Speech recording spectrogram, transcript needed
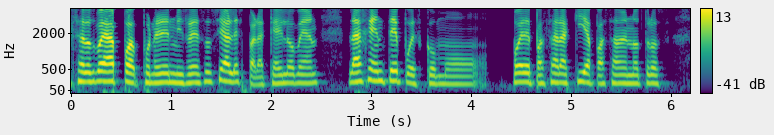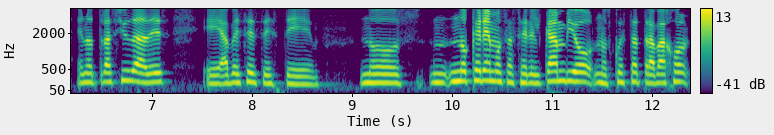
se los voy a poner en mis redes sociales para que ahí lo vean. La gente, pues como puede pasar aquí, ha pasado en otros, en otras ciudades, eh, a veces este nos no queremos hacer el cambio, nos cuesta trabajo.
